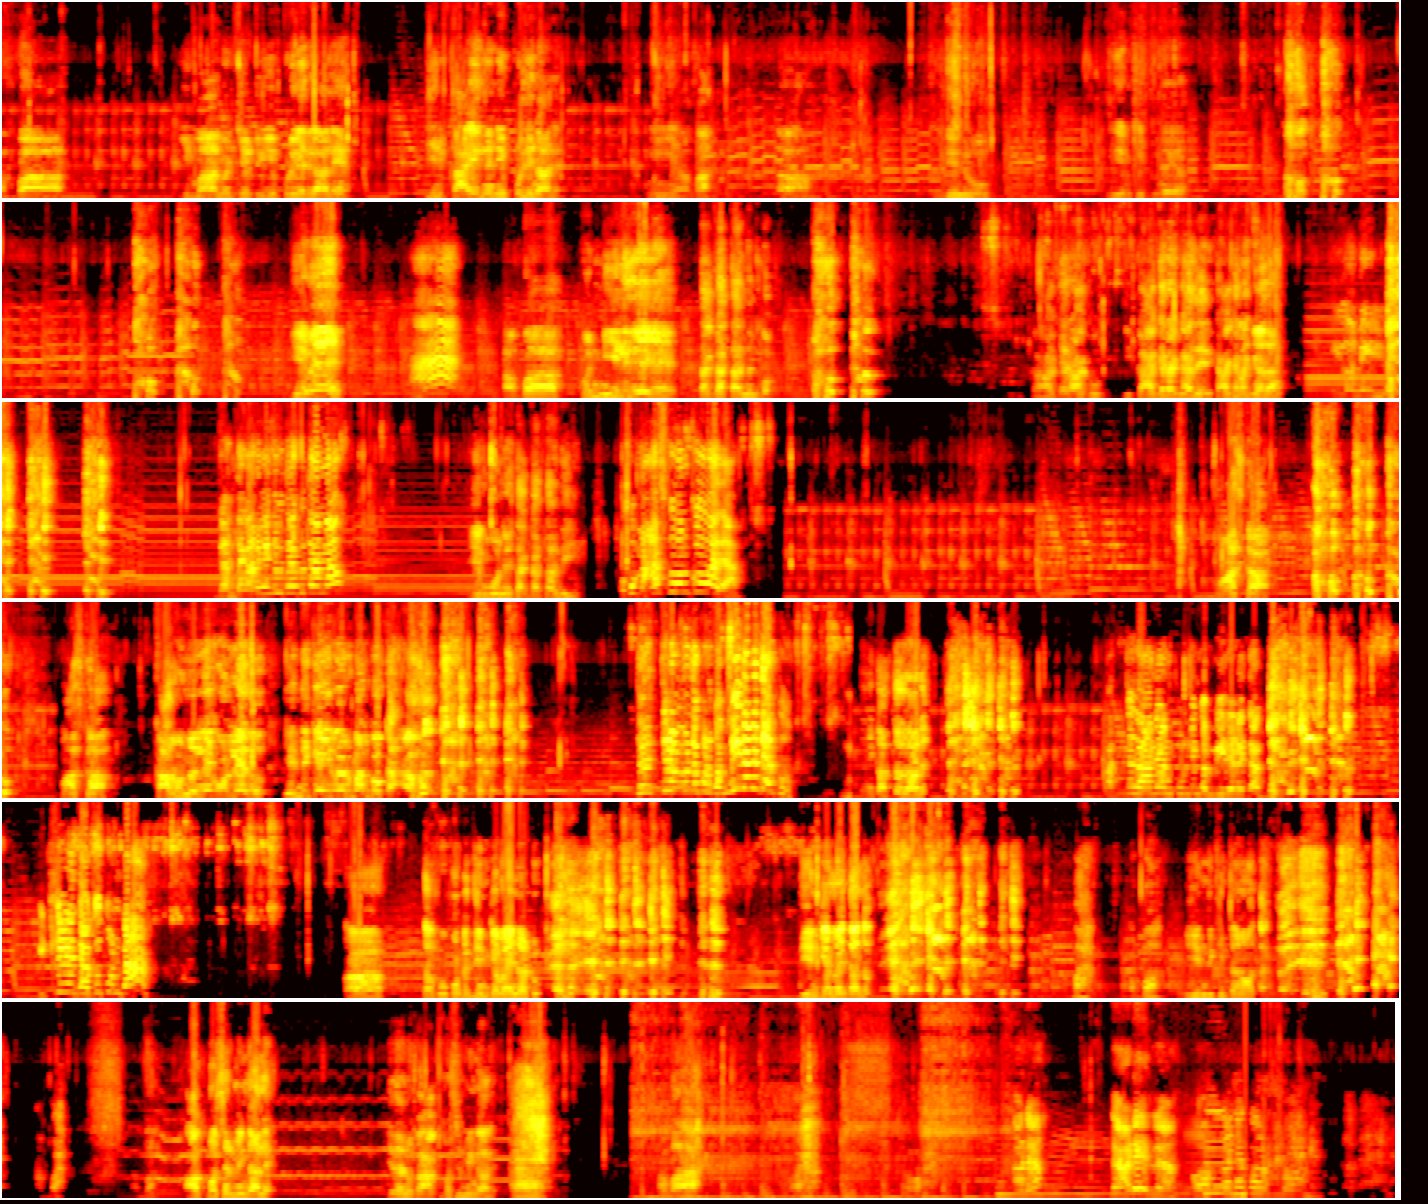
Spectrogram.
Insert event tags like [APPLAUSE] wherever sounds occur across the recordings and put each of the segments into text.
అబ్బా ఈ మామిడి చెట్టు ఎప్పుడు ఎరగాలి? దీని కాయలు నేను ఎప్పుడు తినాలి? ఈ అవ్వా. ఇదేంద్రు? ఇదేం చెట్టు ఉన్నాయా ఏమే? అబ్బా కొన్ని నీళ్ళు ఇదే. తగ్గత్తాంది ఎందుకో. కాకరాకు. ఈ కాకరాకు కాదే? కాకరాకు కదా? ఇగో నీళ్ళు. గంతగానం ఎందుకు తగ్గుతున్నా ఏమో నేను తగ్గత్తాంది ఒక మాస్క్ కొనుక్కో కదా మాస్కా? మాస్కా? కరోనాలే కొనలేదు. ఎందుకే ఇరవై రూపాయలకి ఒక్క దరిద్రం ఉండకూడదు. మీదనే తగ్గు. నీకు అత్తదానే అత్తదాని అనుకుంటే ఇంకా మీదనే తగ్గు. ఇట్లనే తగ్గుకుంటా? ఆ, తగ్గుకుంటే దీనికేమైనట్టు దీనికేమైతుందో అబ్బా అబ్బా ఎందుకు ఇంత అబ్బా అబ్బా ఆకుపచ్చలు మింగాలి. ఏదైనా ఒక ఆకుపచ్చలు మింగాలి. అబ్బా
